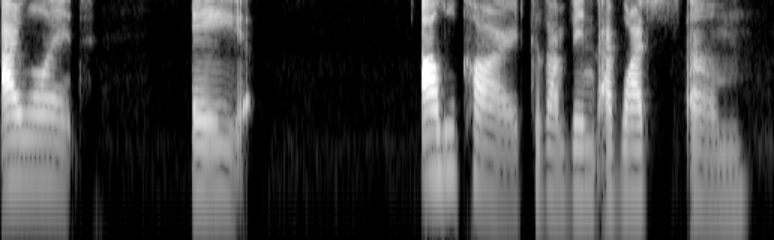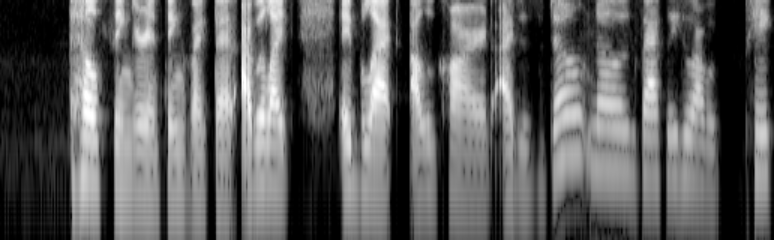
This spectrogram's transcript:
i want a alucard because i've been i've watched um Hellsing and things like that. I would like a black Alucard. I just don't know exactly who I would pick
